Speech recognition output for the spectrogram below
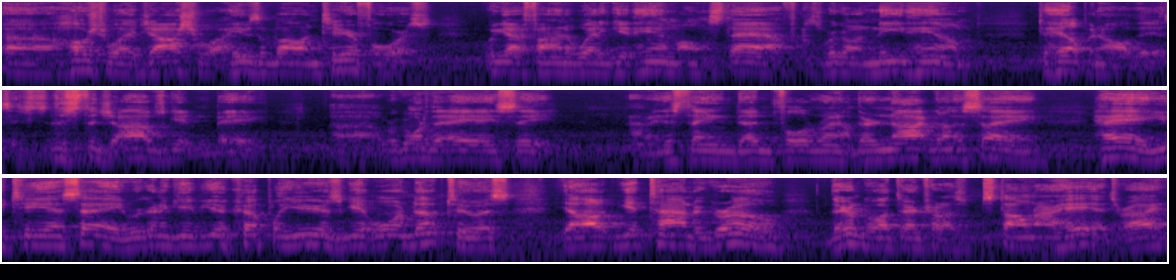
uh, Hoshway, Joshua, he was a volunteer for us we got to find a way to get him on staff because we're going to need him to help in all this. It's just the job's getting big. Uh, we're going to the AAC. I mean, this thing doesn't fool around. They're not going to say, hey, UTSA, we're going to give you a couple of years to get warmed up to us. Y'all get time to grow. They're going to go out there and try to stone our heads, right?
